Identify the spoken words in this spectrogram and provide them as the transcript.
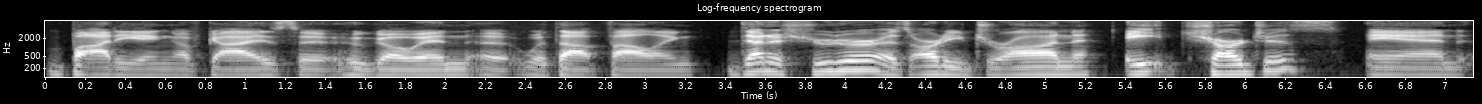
bodying of guys who go in uh, without fouling. Dennis Schroeder has already drawn eight charges, and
